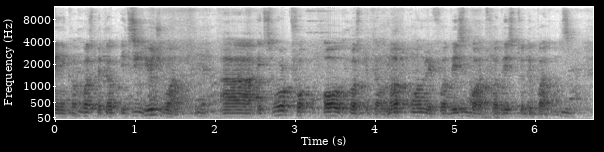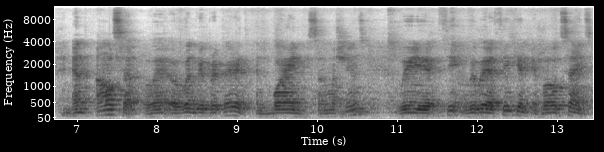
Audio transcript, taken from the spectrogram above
Republic Clinical Hospital, it's huge one. Uh, it's work for all hospital, not only for this part, for these two departments. And also, when we prepared and buying some machines, we, thi- we were thinking about science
